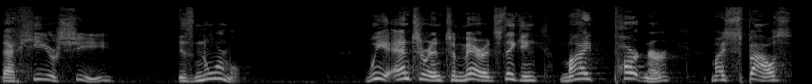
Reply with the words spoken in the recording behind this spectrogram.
that he or she is normal. We enter into marriage thinking my partner my spouse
